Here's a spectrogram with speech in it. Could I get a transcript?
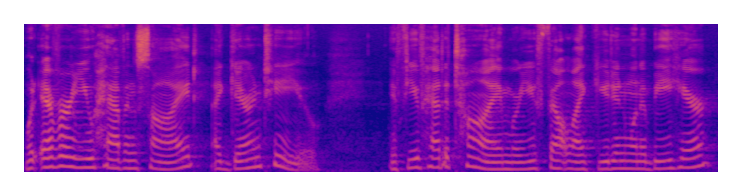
whatever you have inside, I guarantee you, if you've had a time where you felt like you didn't want to be here,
